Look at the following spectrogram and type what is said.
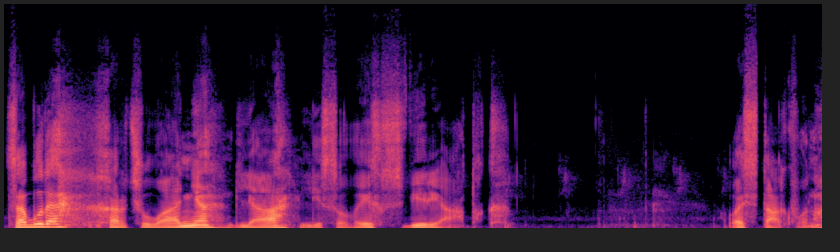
Це буде харчування для лісових звіряток. Ось так воно.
